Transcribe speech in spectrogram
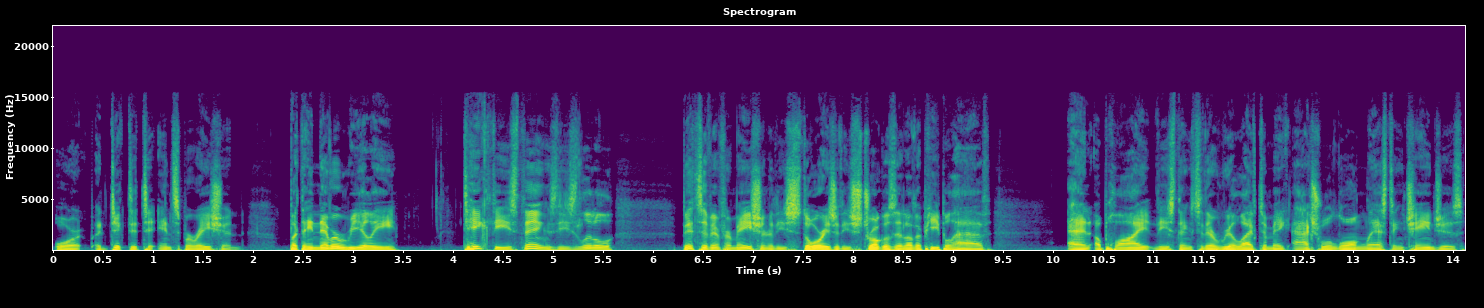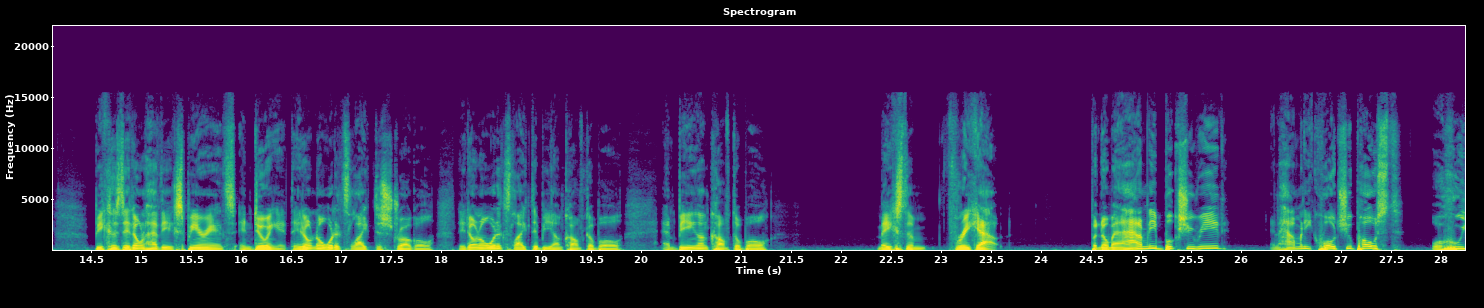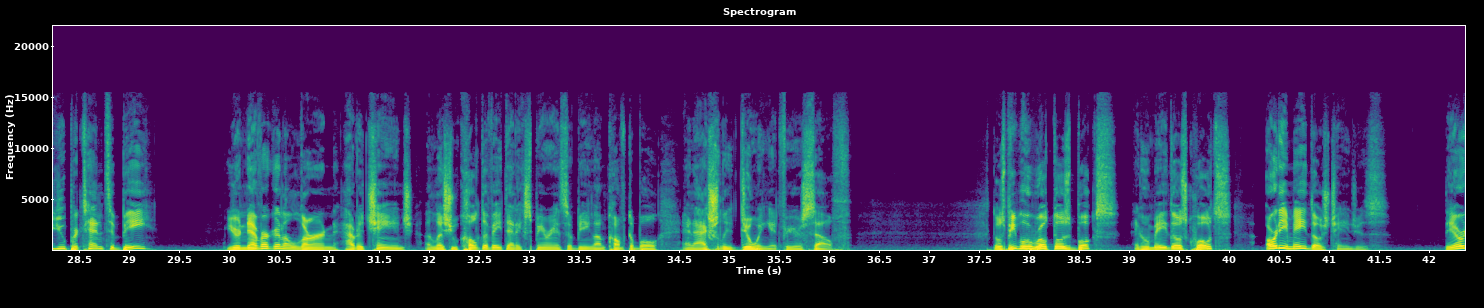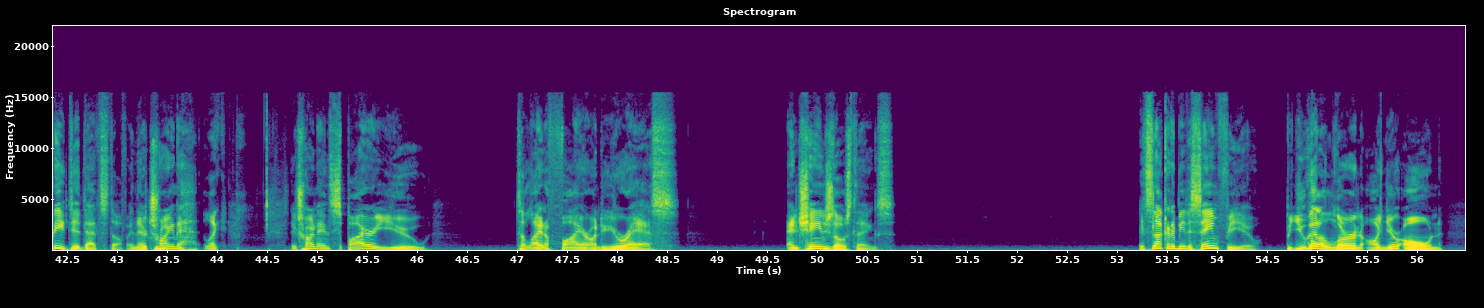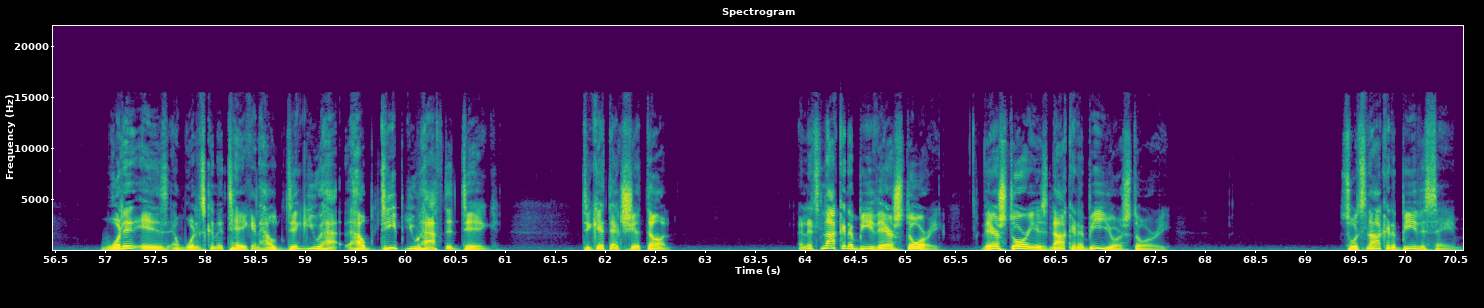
or addicted to inspiration, but they never really take these things, these little bits of information or these stories or these struggles that other people have and apply these things to their real life to make actual long lasting changes because they don't have the experience in doing it. They don't know what it's like to struggle. They don't know what it's like to be uncomfortable. And being uncomfortable makes them freak out. But no matter how many books you read and how many quotes you post or who you pretend to be, you're never going to learn how to change unless you cultivate that experience of being uncomfortable and actually doing it for yourself. Those people who wrote those books and who made those quotes already made those changes. They already did that stuff and they're trying to like they're trying to inspire you to light a fire under your ass and change those things. It's not going to be the same for you, but you got to learn on your own what it is and what it's going to take and how dig you ha- how deep you have to dig to get that shit done. And it's not going to be their story. Their story is not going to be your story. So it's not going to be the same.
